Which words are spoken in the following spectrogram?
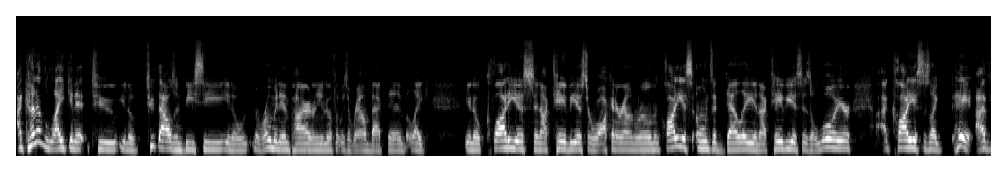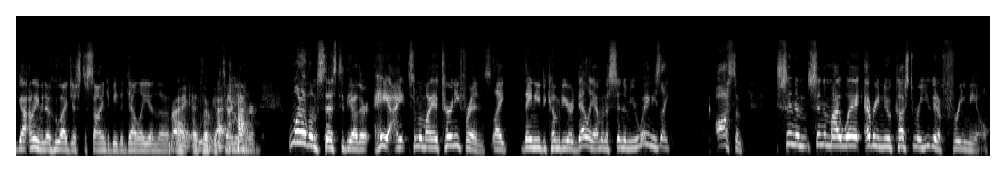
i kind of liken it to you know 2000 bc you know the roman empire. I don't even know if it was around back then but like you know, Claudius and Octavius are walking around Rome, and Claudius owns a deli, and Octavius is a lawyer. Uh, Claudius is like, "Hey, I've got I don't even know who I just assigned to be the deli and the right. It's okay." One of them says to the other, "Hey, I some of my attorney friends like they need to come to your deli. I'm going to send them your way." And he's like, "Awesome, send them send them my way. Every new customer, you get a free meal."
